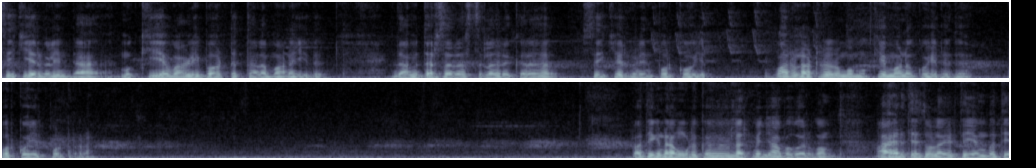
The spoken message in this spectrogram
சீக்கியர்களின் த முக்கிய வழிபாட்டு தலமான இது. இது அமிர்தசரஸில் இருக்கிற சீக்கியர்களின் பொற்கோயில். வரலாற்றில் ரொம்ப முக்கியமான கோயில் இது. பொற்கோயில் போட்டுடுறேன் பார்த்திங்கன்னா உங்களுக்கு எல்லாருக்குமே ஞாபகம் இருக்கும். ஆயிரத்தி தொள்ளாயிரத்தி எண்பத்தி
